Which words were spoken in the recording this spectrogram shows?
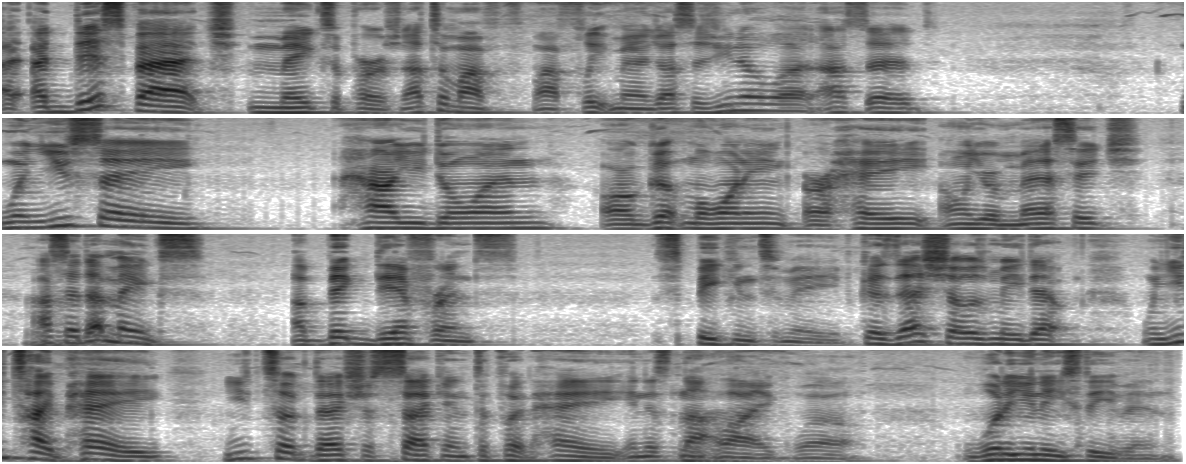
a, a dispatch makes a person. I told my my fleet manager, I said, you know what? I said, when you say, "How are you doing?" or "Good morning" or "Hey" on your message, I said that makes a big difference speaking to me because that shows me that when you type "Hey," you took the extra second to put "Hey," and it's not like, well, what do you need, Steven?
